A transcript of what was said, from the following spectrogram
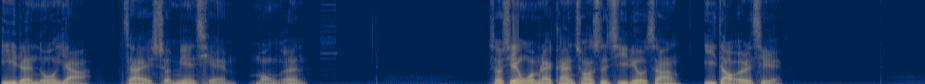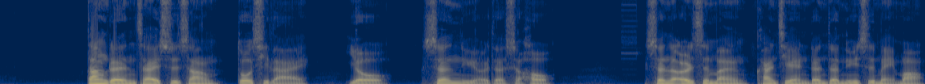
一人挪亚在神面前。蒙恩。首先，我们来看《创世纪》六章一到二节。当人在世上多起来，有生女儿的时候，神的儿子们看见人的女子美貌，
